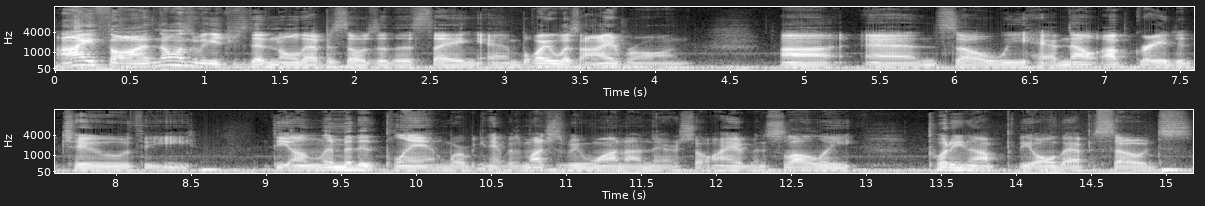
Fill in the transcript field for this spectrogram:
I thought no one's gonna be interested in old episodes of this thing, and boy, was I wrong. Uh, and so we have now upgraded to the the unlimited plan where we can have as much as we want on there. So I have been slowly putting up the old episodes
